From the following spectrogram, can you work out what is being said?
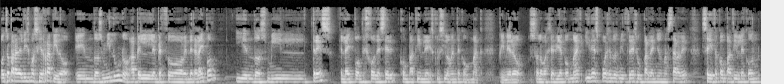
otro paralelismo así rápido, en 2001 Apple empezó a vender el iPod, y en 2003 el iPod dejó de ser compatible exclusivamente con Mac. Primero solo va a ser con Mac y después en 2003, un par de años más tarde, se hizo compatible con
